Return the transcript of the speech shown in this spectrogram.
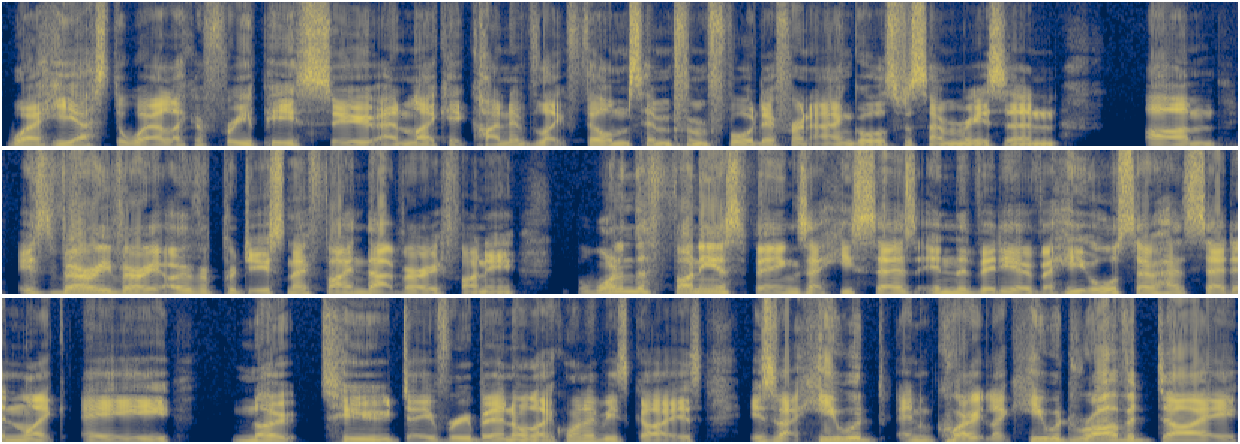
where he has to wear like a three piece suit and like it kind of like films him from four different angles for some reason. Um it's very very overproduced and i find that very funny. But one of the funniest things that he says in the video that he also has said in like a note to dave rubin or like one of these guys is that he would and quote like he would rather die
